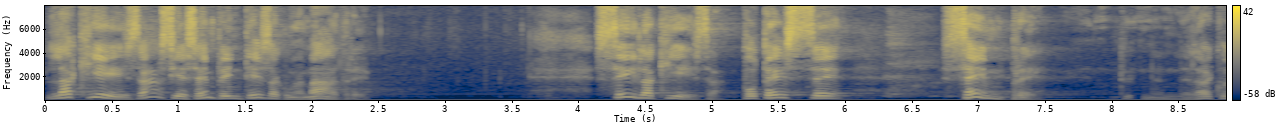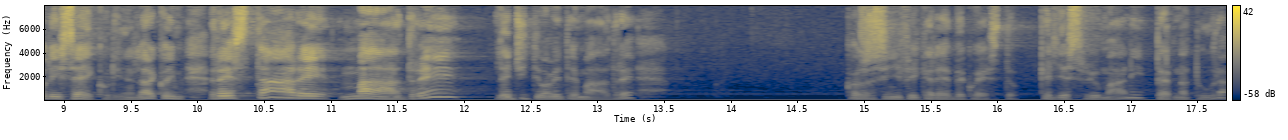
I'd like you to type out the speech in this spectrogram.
La Chiesa si è sempre intesa come madre. Se la Chiesa potesse sempre, nell'arco dei secoli, nell'arco di, restare madre, legittimamente madre, cosa significherebbe questo? Che gli esseri umani, per natura,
